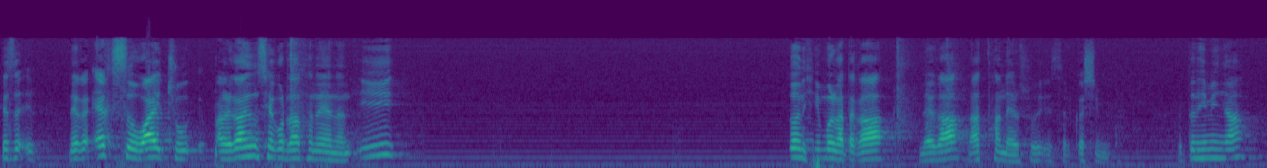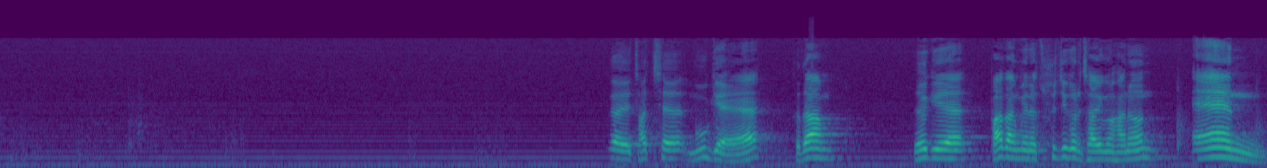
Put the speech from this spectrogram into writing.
그래서 내가 X, Y 주 빨간색으로 나타내는 이 어떤 힘을 갖다가 내가 나타낼 수 있을 것입니다. 어떤 힘이냐? 자체 무게, 그 다음 여기에 바닥면에 수직으로 작용하는 N,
